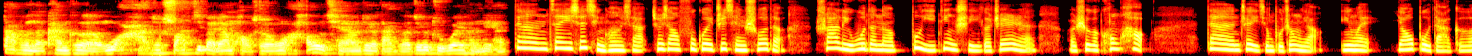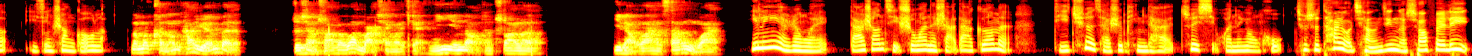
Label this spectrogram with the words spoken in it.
大部分的看客哇，就刷几百辆跑车，哇，好有钱啊！这个大哥，这个主播也很厉害。但在一些情况下，就像富贵之前说的，刷礼物的呢不一定是一个真人，而是个空号。但这已经不重要，因为腰部大哥已经上钩了。那么可能他原本只想刷个万把千块钱，你引导他刷了一两万、三五万。依林也认为，打赏几十万的傻大哥们。的确才是平台最喜欢的用户，就是他有强劲的消费力，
